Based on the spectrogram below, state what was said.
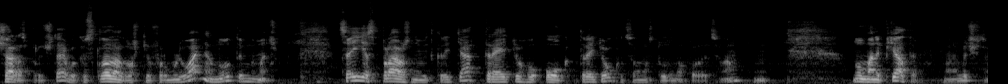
Ще раз прочитаю, бо складне трошки формулювання, але тим не менш. Це є справжнє відкриття третього ока. Третє око це у нас тут знаходиться. Да? Ну, у мене п'яте. У мене, бачите,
